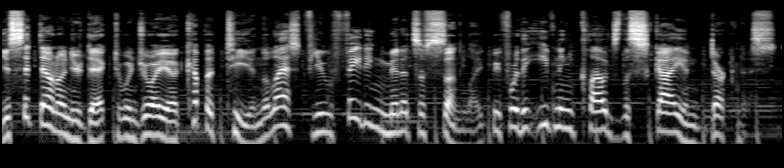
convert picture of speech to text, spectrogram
You sit down on your deck to enjoy a cup of tea in the last few fading minutes of sunlight before the evening clouds the sky in darkness.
